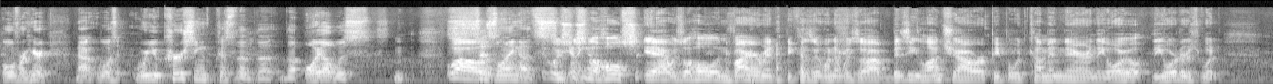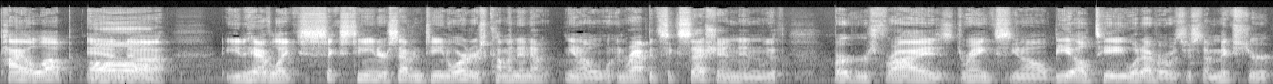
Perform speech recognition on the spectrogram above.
overhear. it. Now, was were you cursing because the, the, the oil was well, sizzling? It was just the a- whole, yeah, it was the whole environment because it, when it was a busy lunch hour, people would come in there and the oil, the orders would pile up, and Oh. uh, you'd have like sixteen or seventeen orders coming in, at, you know, in rapid succession, and with burgers, fries, drinks, you know, BLT, whatever. It was just a mixture.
